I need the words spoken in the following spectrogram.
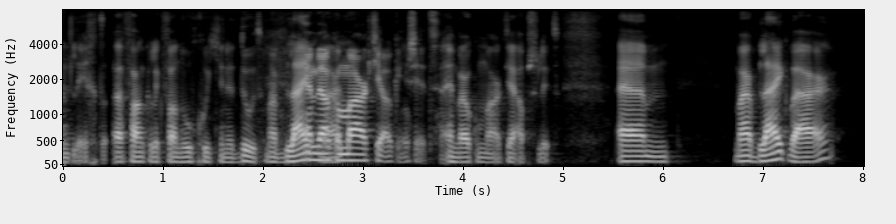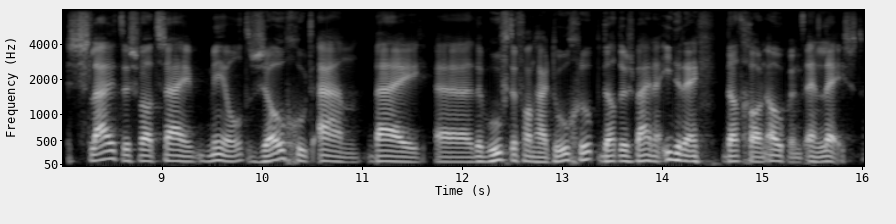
40% ligt. Afhankelijk van hoe goed je het doet. Maar blijkbaar, en welke markt je ook in zit. En welke markt, ja, absoluut. Um, maar blijkbaar sluit dus wat zij mailt zo goed aan bij uh, de behoeften van haar doelgroep, dat dus bijna iedereen dat gewoon opent en leest.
